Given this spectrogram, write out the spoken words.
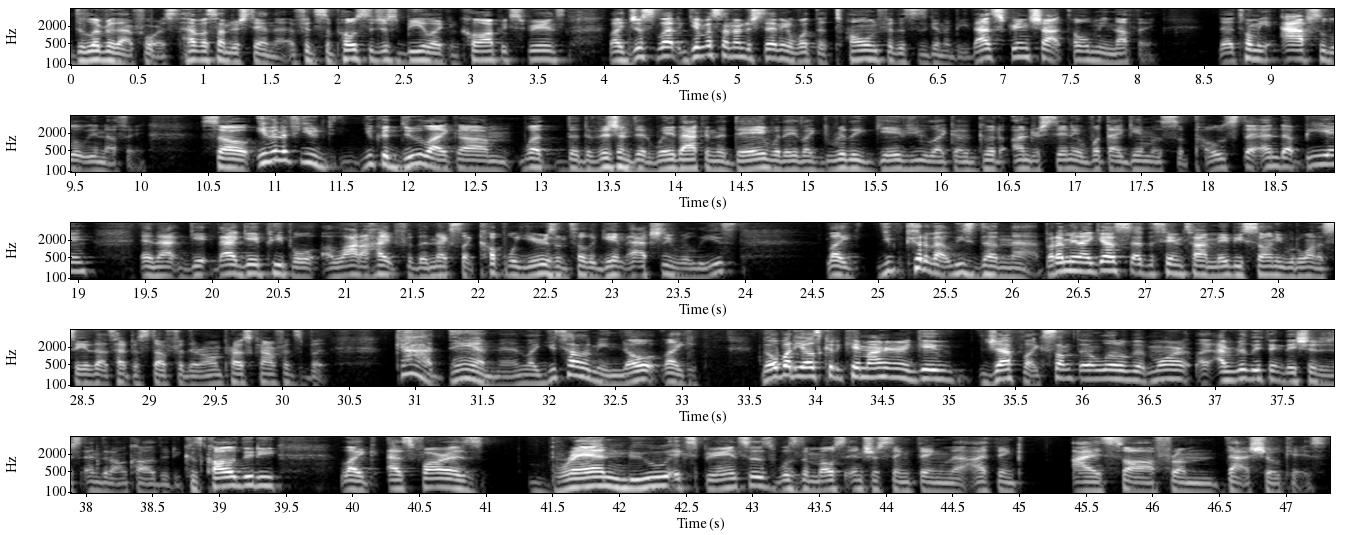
deliver that for us have us understand that if it's supposed to just be like a co-op experience like just let give us an understanding of what the tone for this is going to be that screenshot told me nothing that told me absolutely nothing. So even if you you could do like um what the division did way back in the day where they like really gave you like a good understanding of what that game was supposed to end up being and that ga- that gave people a lot of hype for the next like couple years until the game actually released like you could have at least done that. But i mean i guess at the same time maybe sony would want to save that type of stuff for their own press conference but god damn man. Like you telling me no like nobody else could have came out here and gave jeff like something a little bit more. Like i really think they should have just ended on call of duty because call of duty like as far as brand new experiences was the most interesting thing that i think i saw from that showcase.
